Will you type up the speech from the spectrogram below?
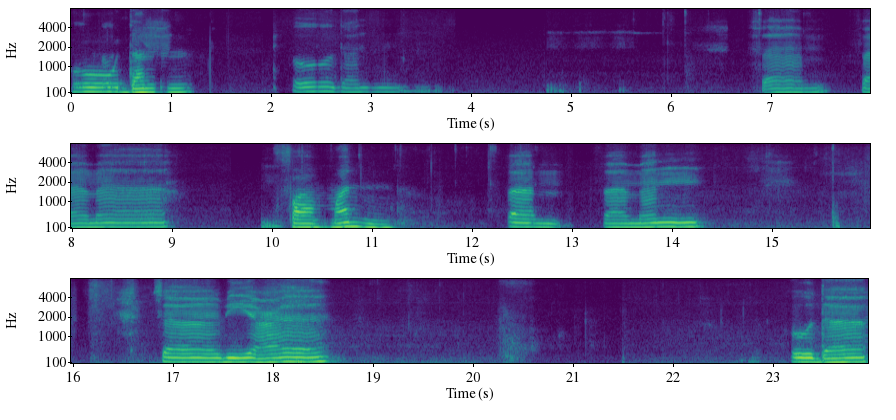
hudan هدى فم فما faman فم فمن تبع هدى.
